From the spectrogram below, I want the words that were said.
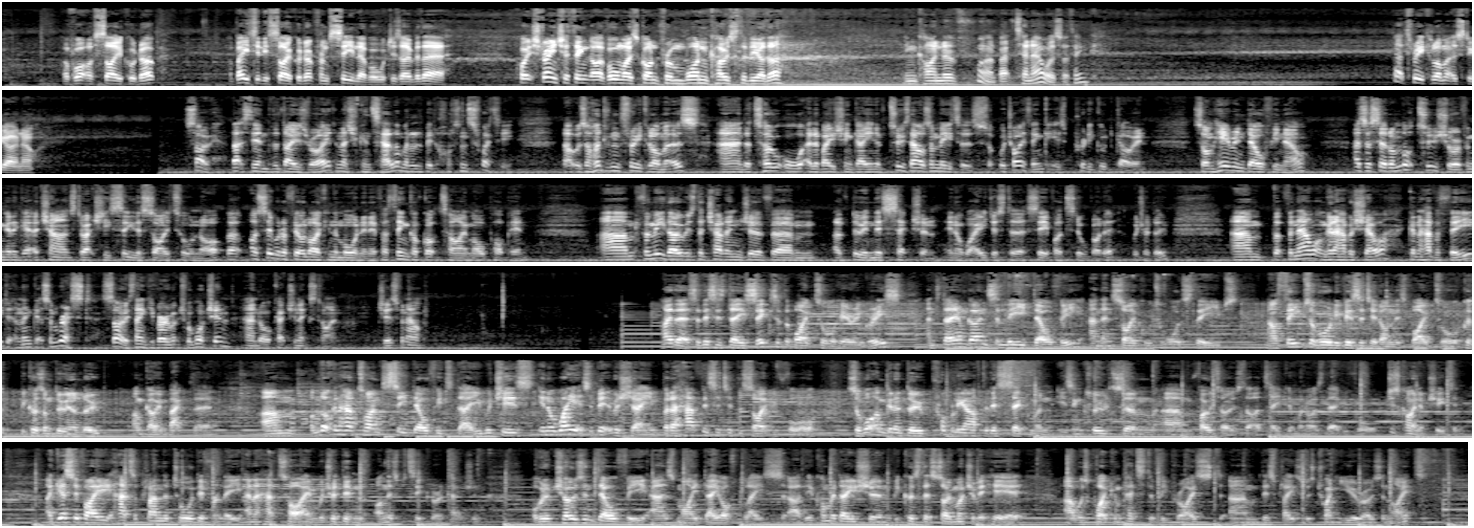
of what I've cycled up. I basically cycled up from sea level, which is over there. Quite strange to think that I've almost gone from one coast to the other in kind of, well, about 10 hours, I think. About three kilometres to go now. So, that's the end of the day's ride, and as you can tell, I'm a little bit hot and sweaty. That was 103 kilometres and a total elevation gain of 2,000 metres, which I think is pretty good going. So I'm here in Delphi now, as I said, I'm not too sure if I'm going to get a chance to actually see the site or not, but I'll see what I feel like in the morning. If I think I've got time, I'll pop in. Um, for me, though, it was the challenge of, um, of doing this section in a way, just to see if I'd still got it, which I do. Um, but for now, I'm going to have a shower, going to have a feed, and then get some rest. So, thank you very much for watching, and I'll catch you next time. Cheers for now. Hi there, so this is day six of the bike tour here in Greece, and today I'm going to leave Delphi and then cycle towards Thebes. Now Thebes I've already visited on this bike tour, because I'm doing a loop, I'm going back there. Um, I'm not going to have time to see Delphi today, which is, in a way, it's a bit of a shame, but I have visited the site before. So what I'm going to do, probably after this segment, is include some um, photos that I'd taken when I was there before, is kind of cheating. I guess if I had to plan the tour differently and I had time, which I didn't on this particular occasion, I would have chosen Delphi as my day off place. Uh, the accommodation, because there's so much of it here, uh, was quite competitively priced. Um, this place was 20 euros a night,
